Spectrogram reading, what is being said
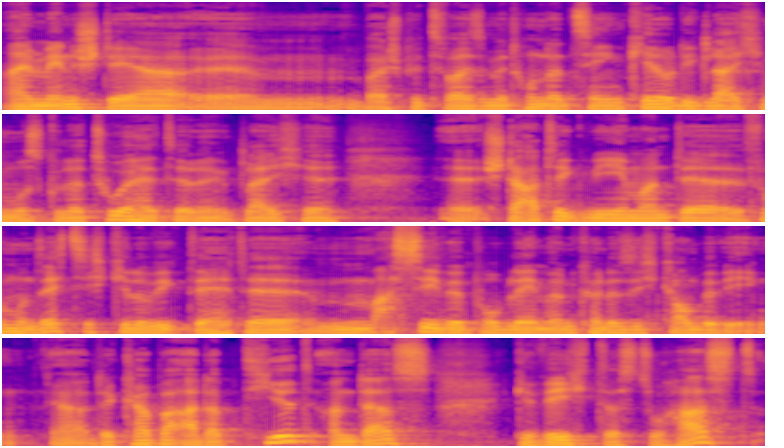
Ein Mensch, der ähm, beispielsweise mit 110 Kilo die gleiche Muskulatur hätte oder die gleiche äh, Statik wie jemand, der 65 Kilo wiegt, der hätte massive Probleme und könnte sich kaum bewegen. Ja, der Körper adaptiert an das Gewicht, das du hast,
